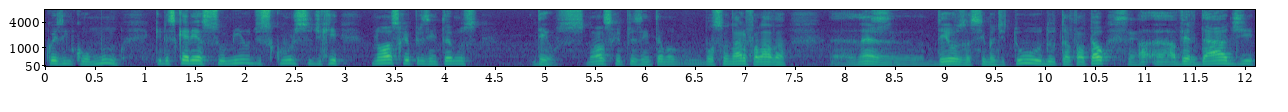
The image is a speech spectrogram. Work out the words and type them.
coisa em comum, que eles querem assumir o discurso de que nós representamos Deus, nós representamos. Bolsonaro falava eh, né, Deus acima de tudo, tal, tal, tal. A, a, verdade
